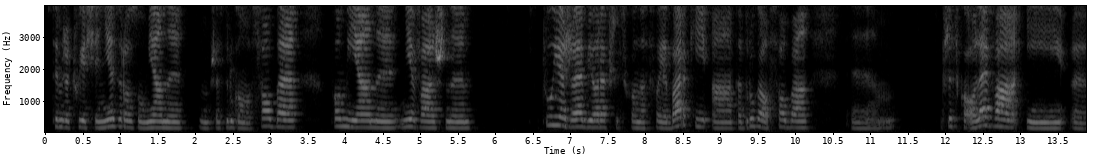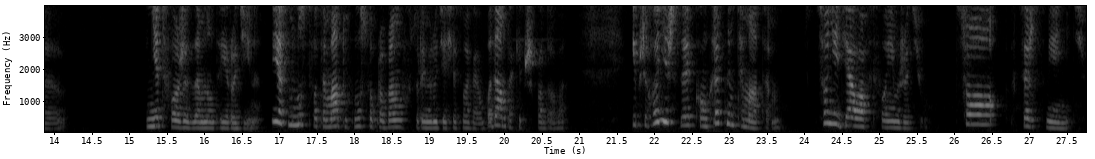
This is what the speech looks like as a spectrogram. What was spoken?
w tym, że czuję się niezrozumiany przez drugą osobę, pomijany, nieważny. Czuję, że biorę wszystko na swoje barki, a ta druga osoba wszystko olewa i nie tworzy ze mną tej rodziny. Jest mnóstwo tematów, mnóstwo problemów, z którymi ludzie się zmagają. Podałam takie przykładowe. I przychodzisz z konkretnym tematem, co nie działa w Twoim życiu, co chcesz zmienić.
